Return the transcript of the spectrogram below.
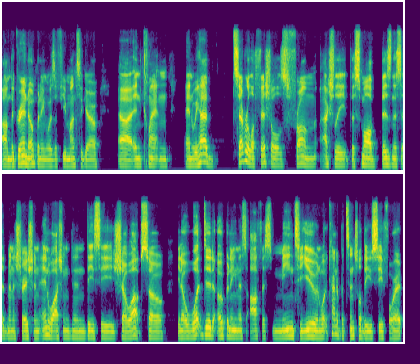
um, the grand opening was a few months ago uh, in Clanton, and we had several officials from actually the Small Business Administration in Washington D.C. show up. So, you know, what did opening this office mean to you, and what kind of potential do you see for it?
